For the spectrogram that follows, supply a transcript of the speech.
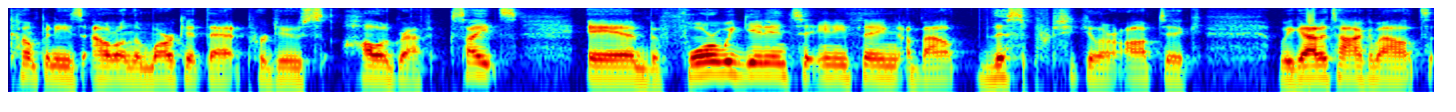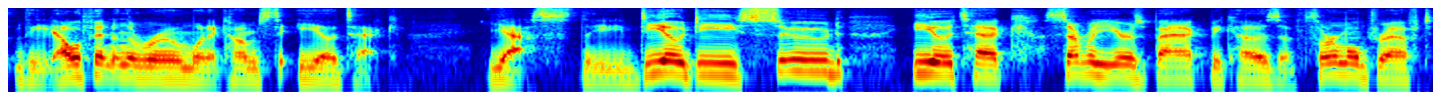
companies out on the market that produce holographic sights. And before we get into anything about this particular optic, we got to talk about the elephant in the room when it comes to EOTech. Yes, the DoD sued EOTech several years back because of thermal drift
